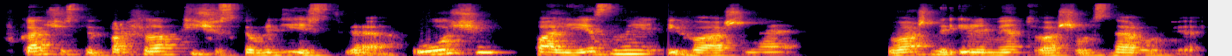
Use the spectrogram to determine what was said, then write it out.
в качестве профилактического действия очень полезная и важная важный элемент вашего здоровья.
